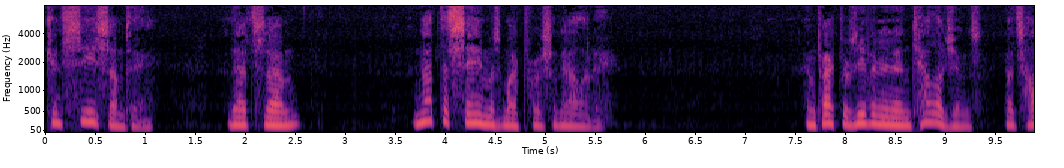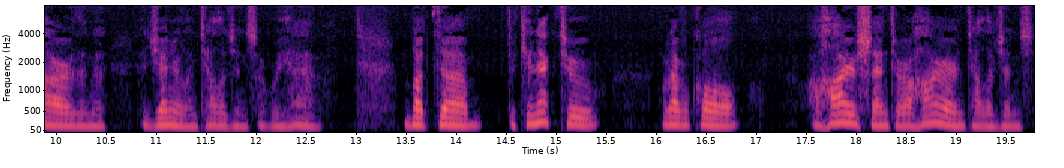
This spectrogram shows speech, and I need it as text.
can see something that's um, not the same as my personality. In fact, there's even an intelligence that's higher than the, the general intelligence that we have. But um, to connect to what I would call a higher center, a higher intelligence,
